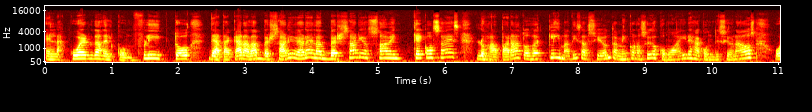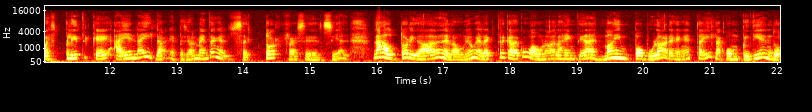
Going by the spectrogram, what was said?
en las cuerdas del conflicto, de atacar al adversario. Y ahora el adversario saben ¿Qué cosa es? Los aparatos de climatización, también conocidos como aires acondicionados o split que hay en la isla, especialmente en el sector residencial. Las autoridades de la Unión Eléctrica de Cuba, una de las entidades más impopulares en esta isla, compitiendo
